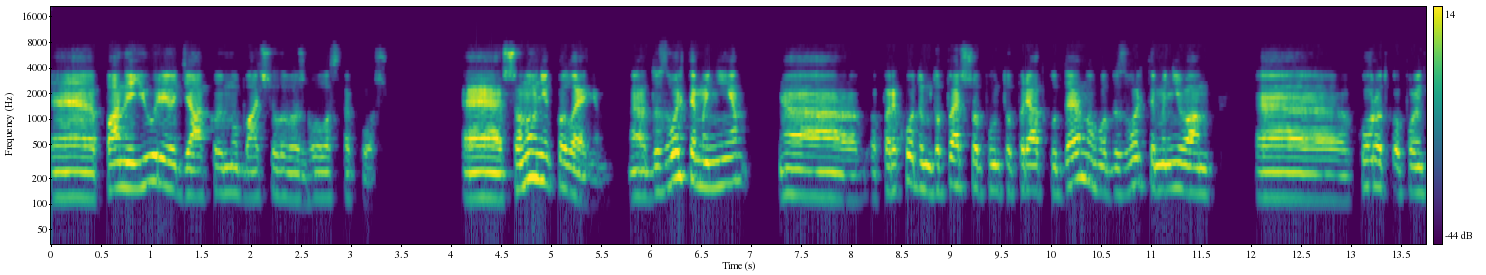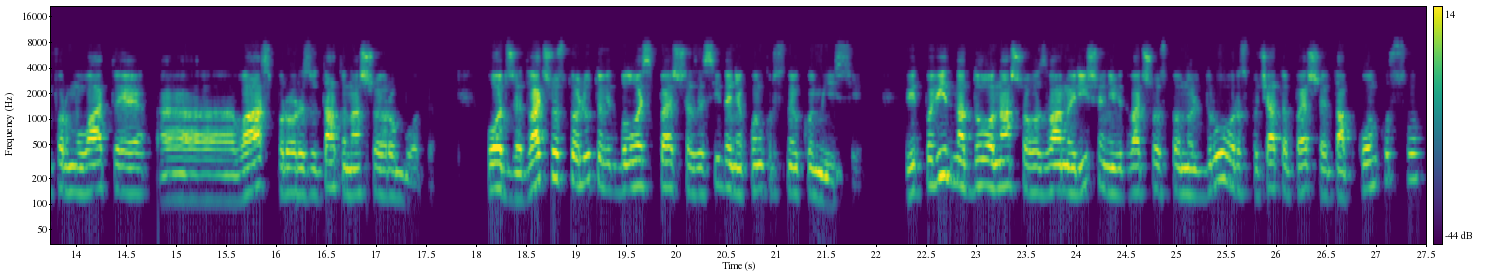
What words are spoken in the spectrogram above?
Е, Пане Юрію, дякуємо. Бачили ваш голос також. Е, Шановні колеги, е, дозвольте мені переходимо до першого пункту порядку денного. Дозвольте мені вам коротко поінформувати вас про результати нашої роботи. Отже, 26 лютого відбулось перше засідання конкурсної комісії. Відповідно до нашого з вами рішення від 26.02 розпочато перший етап конкурсу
